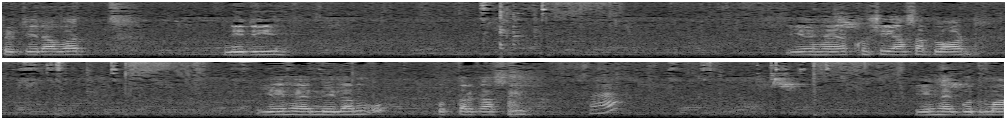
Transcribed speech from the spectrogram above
प्रीति रावत निधि। ये है खुशी आशा प्लॉट। ये है नीलम उत्तरकाशी। है? ये है गुदमा।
